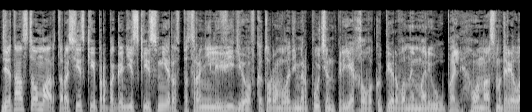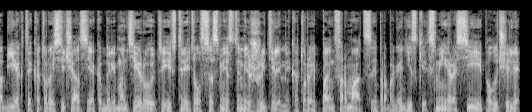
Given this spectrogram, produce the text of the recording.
19 марта российские пропагандистские СМИ распространили видео, в котором Владимир Путин приехал в оккупированный Мариуполь. Он осмотрел объекты, которые сейчас якобы ремонтируют, и встретился с местными жителями, которые, по информации пропагандистских СМИ России, получили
